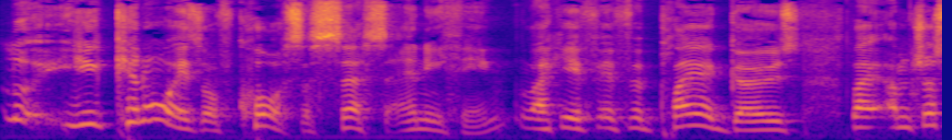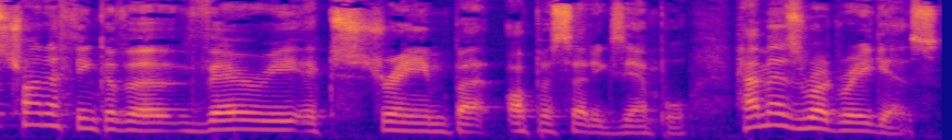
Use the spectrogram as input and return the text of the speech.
Look, you can always, of course, assess anything. Like if, if a player goes, like I'm just trying to think of a very extreme but opposite example. James Rodriguez.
